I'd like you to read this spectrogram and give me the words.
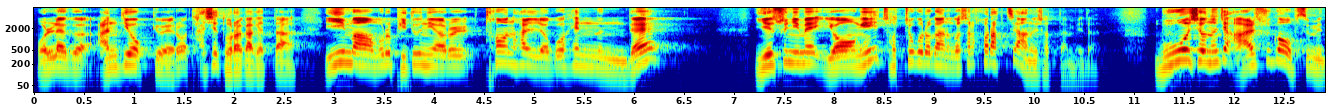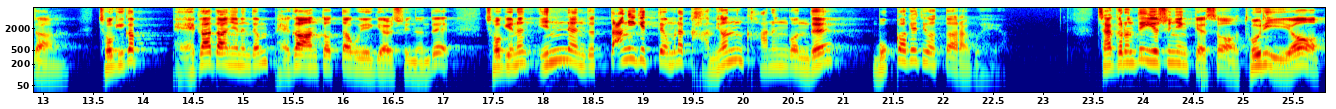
원래 그 안디옥 교회로 다시 돌아가겠다. 이 마음으로 비두니아를 턴하려고 했는데 예수님의 영이 저쪽으로 가는 것을 허락지 않으셨답니다. 무엇이었는지 알 수가 없습니다. 저기가 배가 다니는 데면 배가 안 떴다고 얘기할 수 있는데 저기는 인랜드 땅이기 때문에 가면 가는 건데 못 가게 되었다라고 해요. 자, 그런데 예수님께서 도리어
